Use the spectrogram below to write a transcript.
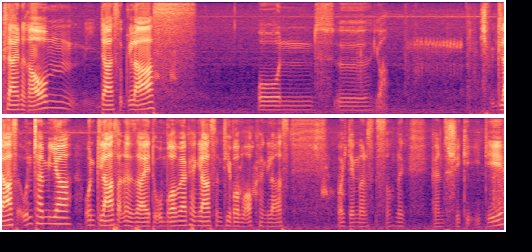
kleinen Raum. Da ist so Glas. Und, äh, ja. Glas unter mir und Glas an der Seite. Oben brauchen wir ja kein Glas und hier brauchen wir auch kein Glas. Aber ich denke mal, das ist doch eine ganz schicke Idee.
